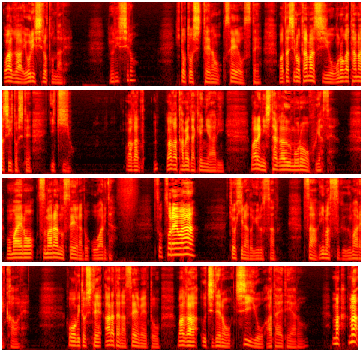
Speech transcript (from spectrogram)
我がよりしろとなれ。よりしろ？人としての生を捨て、私の魂を己が魂として生きよ。我が、我がためだけにあり、我に従う者を増やせ。お前のつまらぬ生など終わりだ。そ、それは、拒否など許さぬ。さあ、今すぐ生まれ変われ。褒美として新たな生命と我が内での地位を与えてやろう。ま、ま、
